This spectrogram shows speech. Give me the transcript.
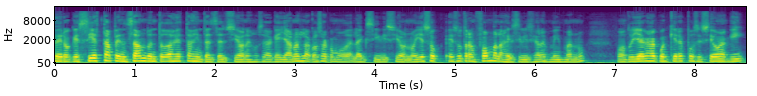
pero que sí está pensando en todas estas intersecciones, o sea, que ya no es la cosa como de la exhibición, ¿no? Y eso, eso transforma las exhibiciones mismas, ¿no? Cuando tú llegas a cualquier exposición aquí,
